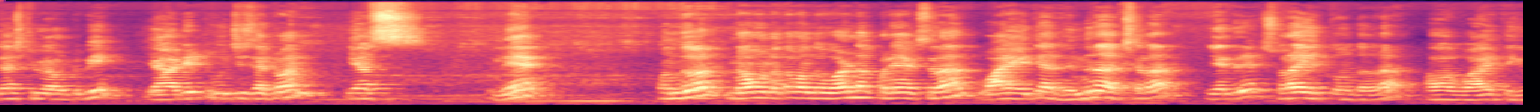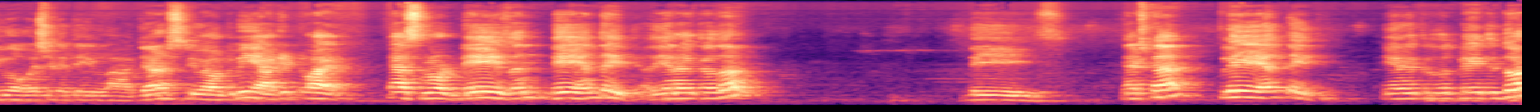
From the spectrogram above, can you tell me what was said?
just you have to be added, which is that one yes ಇಲ್ಲಿ ಒಂದು ನೌನ್ ಅಥವಾ ಒಂದು ವರ್ಣ ಕೊನೆ ಅಕ್ಷರ ವಾಯ್ ಐತಿ ಅದ್ರ ಹಿಂದಿನ ಅಕ್ಷರ ಏನ್ರಿ ಸ್ವರ ಇತ್ತು ಅಂತಂದ್ರೆ ಅವಾಗ ವಾಯ್ ತೆಗೆಯುವ ಅವಶ್ಯಕತೆ ಇಲ್ಲ. Just you have to be add it Y S ನೋಡ್ ಡೇಸ್ ಅಂತ ಡೇ ಅಂತ ಐತಿ. ಅದು ಏನಾಗ್ತದೆ? ಅದು ಡೇಸ್ ನೆಕ್ಸ್ಟ್ ಪ್ಲೇ ಅಂತ ಐತಿ. ಏನಾಗ್ತದೆ? ಪ್ಲೇ ಇದ್ದಿದ್ದು?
